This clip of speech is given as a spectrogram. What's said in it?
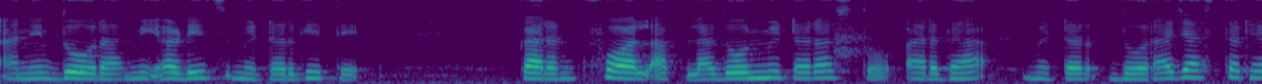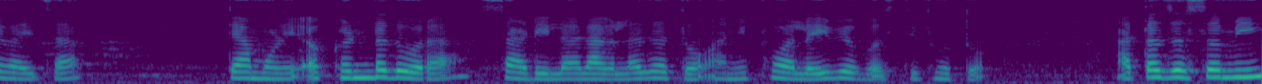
आणि दोरा मी अडीच मीटर घेते. कारण फॉल आपला दोन मीटर असतो अर्धा मीटर दोरा जास्त ठेवायचा. त्यामुळे अखंड दोरा साडीला लागला जातो आणि फॉलही व्यवस्थित होतो. आता जसं मी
